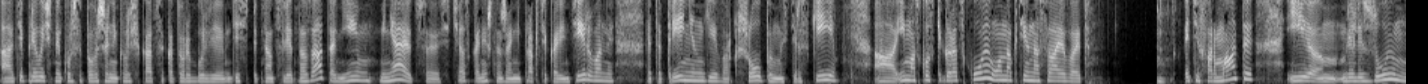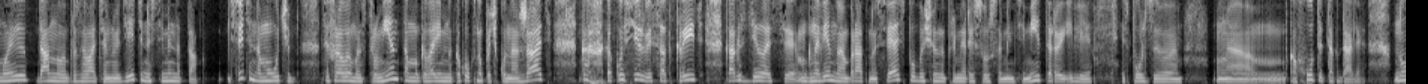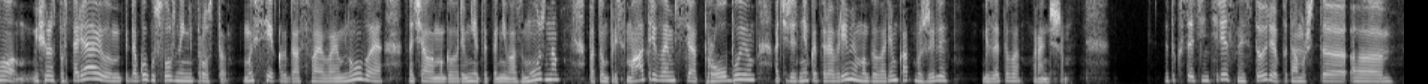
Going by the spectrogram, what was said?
А те привычные курсы повышения квалификации, которые были 10-15 лет назад, они меняются. Сейчас, конечно же, они практикоориентированы. Это тренинги, воркшопы, мастерские. А, и Московский городской, он активно осваивает эти форматы, и реализуем мы данную образовательную деятельность именно так действительно мы учим цифровым инструментам, мы говорим, на какую кнопочку нажать, какой сервис открыть, как сделать мгновенную обратную связь с помощью, например, ресурса Mentimeter или используя э, Кахут и так далее. Но, еще раз повторяю, педагогу сложно и непросто. Мы все, когда осваиваем новое, сначала мы говорим, нет, это невозможно, потом присматриваемся, пробуем, а через некоторое время мы говорим, как мы жили без этого раньше. Это, кстати, интересная история, потому что, э,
